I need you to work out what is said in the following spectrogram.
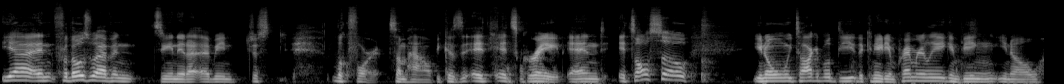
Yeah, and for those who haven't seen it, I, I mean, just look for it somehow because it, it's great, and it's also you know when we talk about the the Canadian Premier League and being you know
